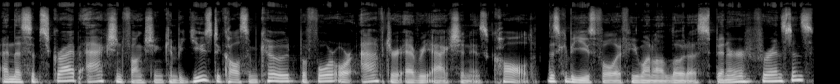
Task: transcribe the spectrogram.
and the subscribe action function can be used to call some code before or after every action is called. This could be useful if you want to load a spinner, for instance.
